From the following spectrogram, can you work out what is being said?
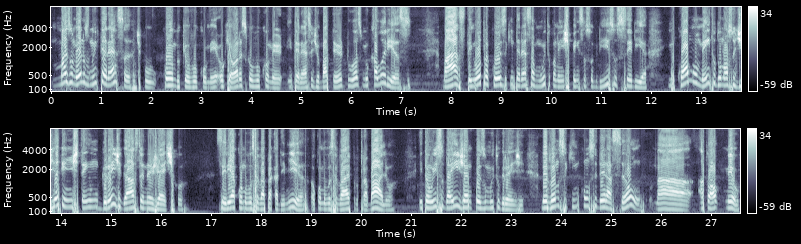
mais ou menos não interessa, tipo, quando que eu vou comer ou que horas que eu vou comer. Interessa de eu bater duas mil calorias. Mas tem outra coisa que interessa muito quando a gente pensa sobre isso, seria em qual momento do nosso dia que a gente tem um grande gasto energético seria quando você vai para academia ou quando você vai para o trabalho. Então isso daí já é um peso muito grande, levando-se que em consideração na atual, meu,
